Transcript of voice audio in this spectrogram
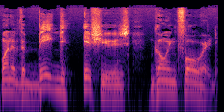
one of the big issues going forward.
